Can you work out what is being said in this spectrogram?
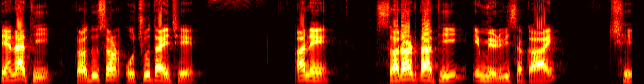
તેનાથી પ્રદૂષણ ઓછું થાય છે અને સરળતાથી એ મેળવી શકાય છે.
